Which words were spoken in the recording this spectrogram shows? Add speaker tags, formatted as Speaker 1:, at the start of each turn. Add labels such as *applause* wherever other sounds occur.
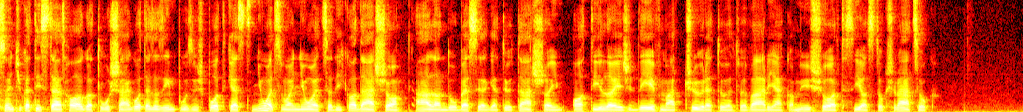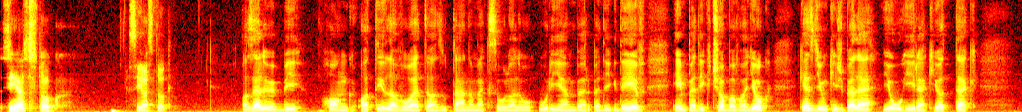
Speaker 1: Köszöntjük a tisztelt hallgatóságot, ez az Impulzus Podcast 88. adása. Állandó beszélgető társaim Attila és Dév már csőre töltve várják a műsort. Sziasztok, srácok!
Speaker 2: Sziasztok!
Speaker 3: Sziasztok!
Speaker 1: Az előbbi hang Attila volt, az utána megszólaló úriember pedig Dév, én pedig Csaba vagyok. Kezdjünk is bele, jó hírek jöttek,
